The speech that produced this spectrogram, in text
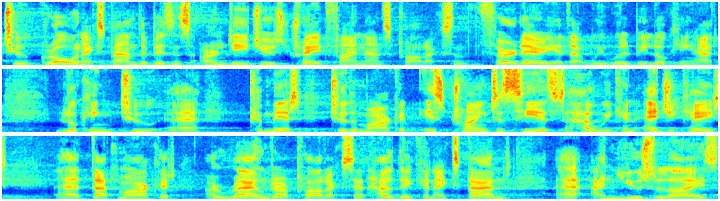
to grow and expand the business, or indeed use trade finance products. And the third area that we will be looking at, looking to uh, commit to the market is trying to see as to how we can educate uh, that market around our products and how they can expand uh, and utilize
